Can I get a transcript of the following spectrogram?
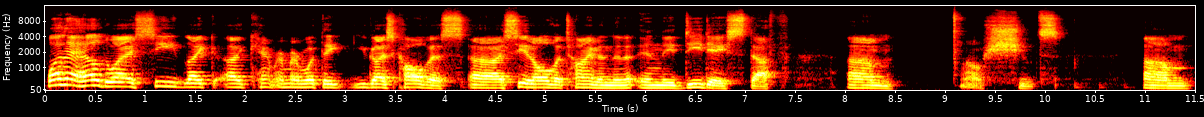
Why the hell do I see like I can't remember what they you guys call this? Uh, I see it all the time in the in the D-Day stuff. Um, oh shoots. Um,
